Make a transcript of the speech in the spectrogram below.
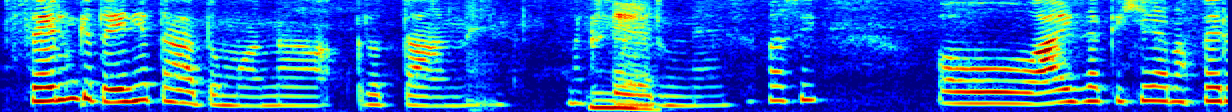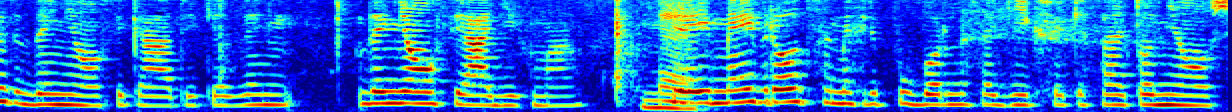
θέλουν και τα ίδια τα άτομα να ρωτάνε. Να Ναι. ξέρουν. Σε φάση. Ο Άιζακ είχε αναφέρει ότι δεν νιώθει κάτι και δεν, δεν νιώθει άγγιγμα. Ναι. Και η Μέιβ ρώτησε μέχρι πού μπορεί να σε αγγίξω και θα το νιώσεις.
